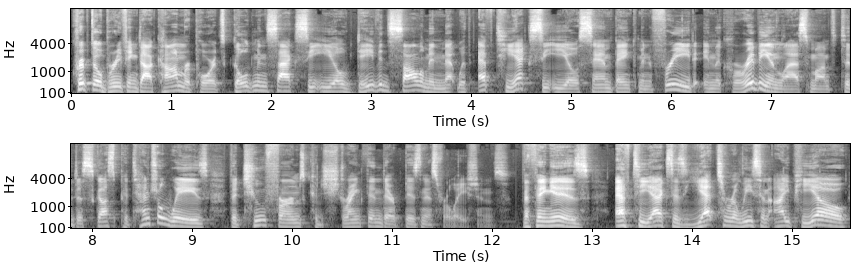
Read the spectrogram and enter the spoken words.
CryptoBriefing.com reports Goldman Sachs CEO David Solomon met with FTX CEO Sam Bankman Fried in the Caribbean last month to discuss potential ways the two firms could strengthen their business relations. The thing is, FTX is yet to release an IPO,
